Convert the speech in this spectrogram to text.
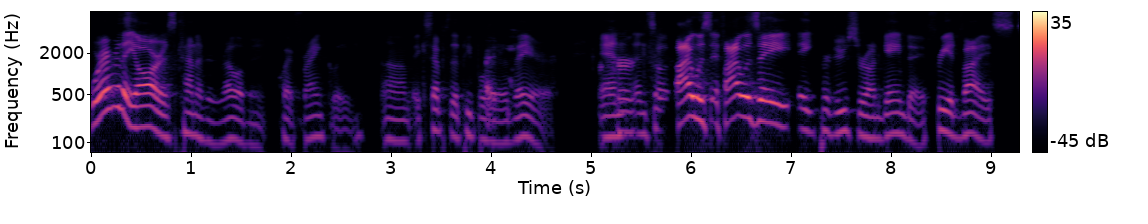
wherever they are is kind of irrelevant, quite frankly, um, except to the people that are there. And Kirk. and so if I was if I was a a producer on game day, free advice,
